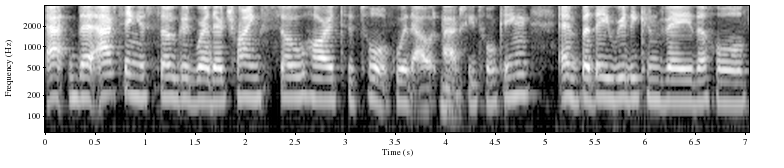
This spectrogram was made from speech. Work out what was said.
act the acting is so good where they're trying so hard to talk without Hmm. actually talking and but they really convey the whole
